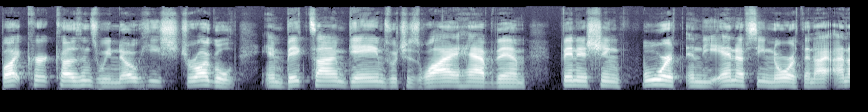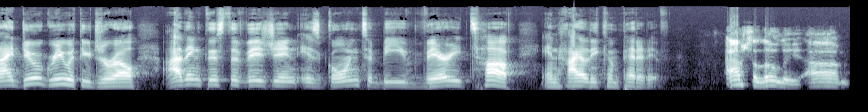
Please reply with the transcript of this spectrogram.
but Kirk Cousins, we know he struggled in big time games, which is why I have them finishing fourth in the NFC North. And I and I do agree with you, Jerel. I think this division is going to be very tough and highly competitive. Absolutely. Um,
